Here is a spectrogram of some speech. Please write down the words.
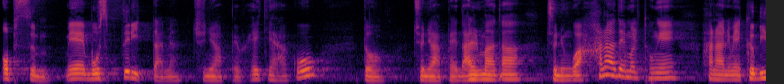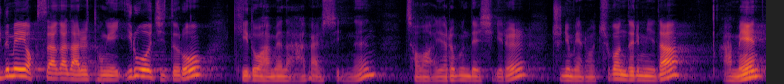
없음의 모습들이 있다면 주님 앞에 회개하고 또 주님 앞에 날마다 주님과 하나됨을 통해 하나님의 그 믿음의 역사가 나를 통해 이루어지도록 기도하며 나아갈 수 있는 저와 여러분 되시기를 주님의 이름으로 축원드립니다. 아멘.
